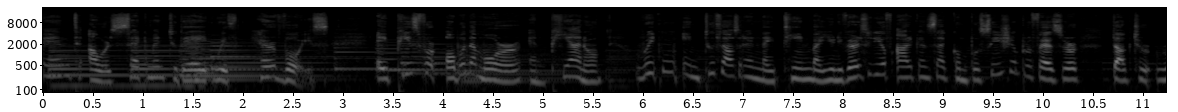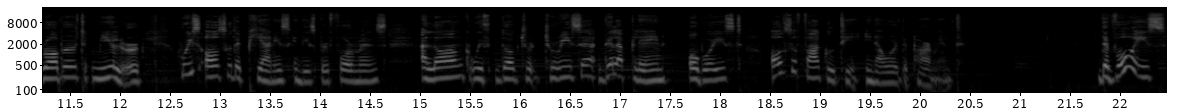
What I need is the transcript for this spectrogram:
Opened our segment today with Her Voice, a piece for oboe d'amore and piano written in 2019 by University of Arkansas composition professor Dr. Robert Mueller, who is also the pianist in this performance, along with Dr. Teresa De La Delaplain, oboist, also faculty in our department. The voice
